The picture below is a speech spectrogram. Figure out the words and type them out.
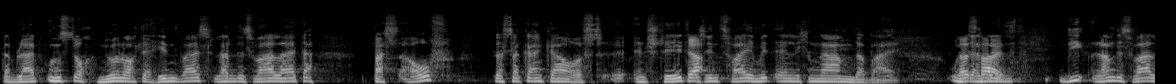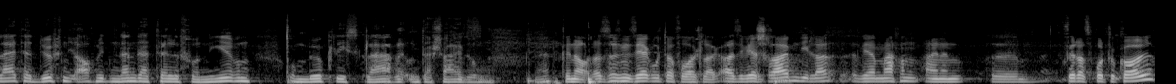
dann bleibt uns doch nur noch der Hinweis, Landeswahlleiter, passt auf, dass da kein Chaos äh, entsteht. Ja. Es sind zwei mit ähnlichen Namen dabei. Und Das heißt? Die Landeswahlleiter dürfen ja auch miteinander telefonieren, um möglichst klare Unterscheidungen. ja, Genau, das ist ein sehr guter Vorschlag. Also wir schreiben, die, wir machen einen, äh, für das Protokoll,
